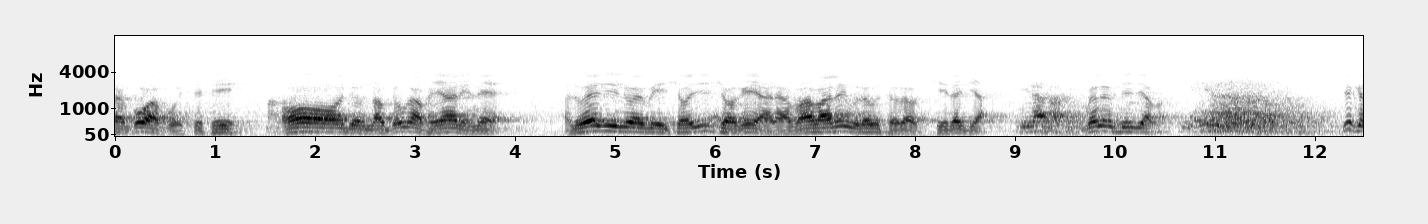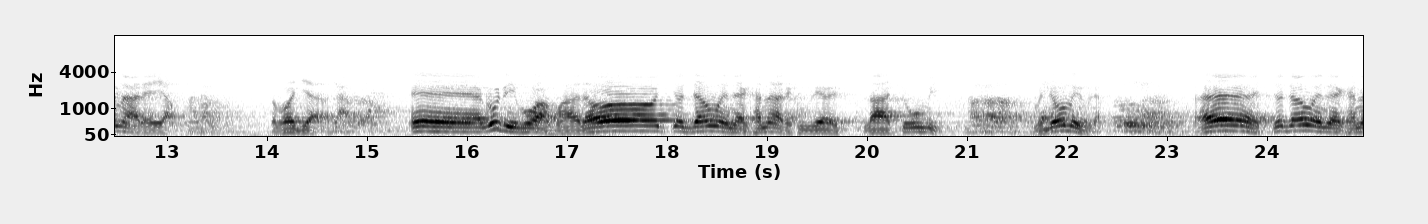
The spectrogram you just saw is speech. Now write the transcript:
တော့ကိုယ့်ဟာကိုယ်စစ်သေးဩတို့နောက်တုန်းကဖရာတွေနဲ့ အလွဲကြီးလွဲပြီးလျှော်ကြီးလျှော်ခဲ့ရတာဘာပါလိမ့်မလို့ဆိုတော့ဖြေတတ်ကြဖြေတတ်ပါဘယ်လိုဖြေကြပါရှစ်ခဏတည်းရောက်သဘောကျအဲအခုဒီဘဝမှာတော့ကျွတ်တန်းဝင်တဲ့ခဏတစ်ခုတည်းလာတိုးမိမတိုးမိဘူးလားအဲကျွတ်တန်းဝင်တဲ့ခဏ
